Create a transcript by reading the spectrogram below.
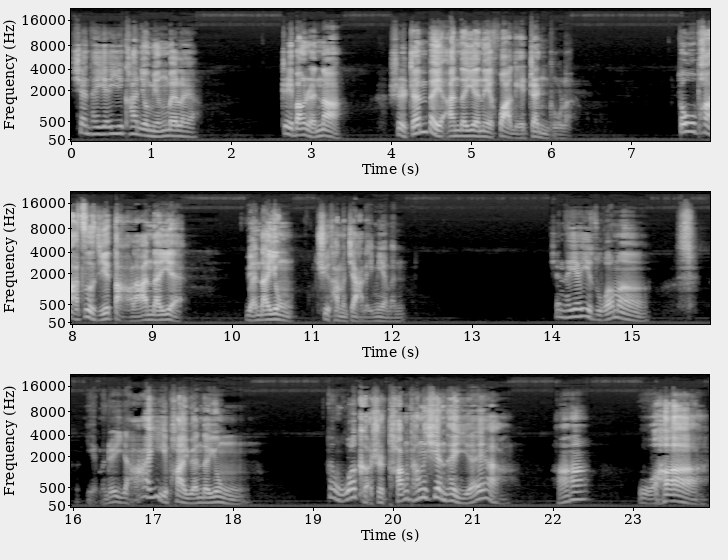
县太爷一看就明白了呀，这帮人呐，是真被安德业那话给镇住了，都怕自己打了安德业，袁大用去他们家里灭门。县太爷一琢磨，你们这衙役怕袁大用，但我可是堂堂县太爷呀。啊，我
